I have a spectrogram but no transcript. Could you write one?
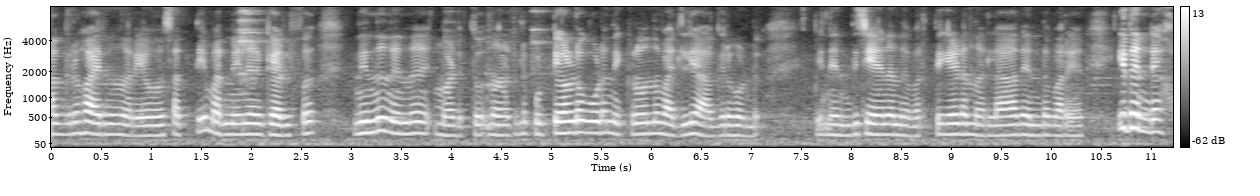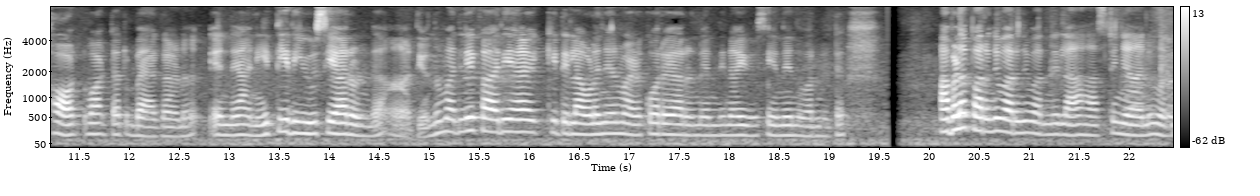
ആഗ്രഹമായിരുന്നു എന്നറിയാമോ സത്യം പറഞ്ഞു കഴിഞ്ഞാൽ ഗൾഫ് നിന്ന് നിന്ന് മടുത്തു. നാട്ടിൽ കുട്ടികളുടെ കൂടെ നിൽക്കണമെന്ന് വലിയ ആഗ്രഹമുണ്ട്. പിന്നെ എന്ത് ചെയ്യാനാണ് നിവർത്തികേടെന്നല്ലാതെ എന്ത് പറയാൻ? ഇതെന്റെ ഹോട്ട് വാട്ടർ ബാഗാണ് എന്റെ അനിയത്തി ഇത് യൂസ് ചെയ്യാറുണ്ട്. ആദ്യമൊന്നും വലിയ കാര്യമാക്കിയിട്ടില്ല. അവളെ ഞാൻ വഴക്ക് പറയാറുണ്ട്. എന്തിനാണ് യൂസ് ചെയ്യുന്നതെന്ന് പറഞ്ഞിട്ട്. അവളെ പറഞ്ഞു പറഞ്ഞു പറഞ്ഞ് ലാസ്റ്റ് ഞാനും അത്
